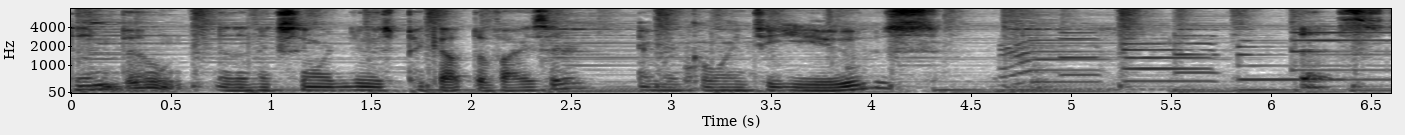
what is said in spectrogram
Then boom. And the next thing we're gonna do is pick out the visor and we're going to use this.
